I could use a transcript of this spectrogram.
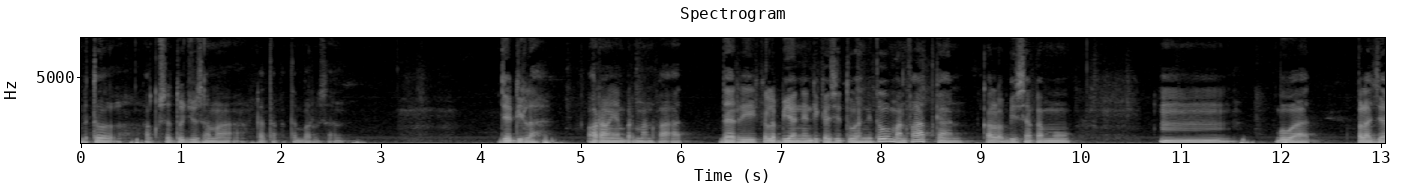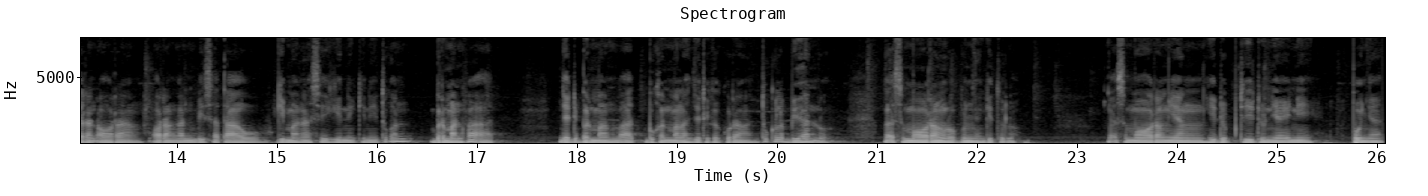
Betul. Aku setuju sama kata-kata barusan. Jadilah orang yang bermanfaat dari kelebihan yang dikasih Tuhan itu manfaatkan. Kalau bisa kamu hmm, buat pelajaran orang orang kan bisa tahu gimana sih gini gini itu kan bermanfaat. Jadi bermanfaat bukan malah jadi kekurangan. Itu kelebihan loh. Nggak semua orang loh punya gitu loh. Nggak semua orang yang hidup di dunia ini punya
